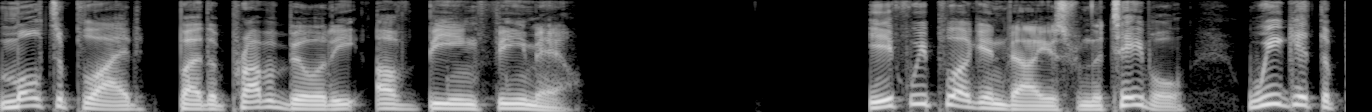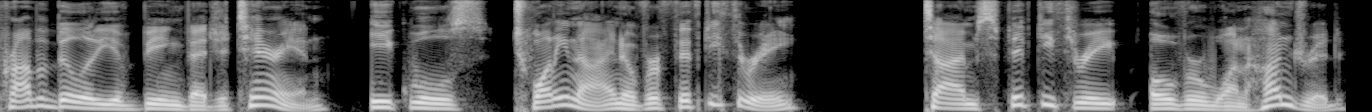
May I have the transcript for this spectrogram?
multiplied by the probability of being female. If we plug in values from the table, we get the probability of being vegetarian equals 29 over 53 times 53 over 100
